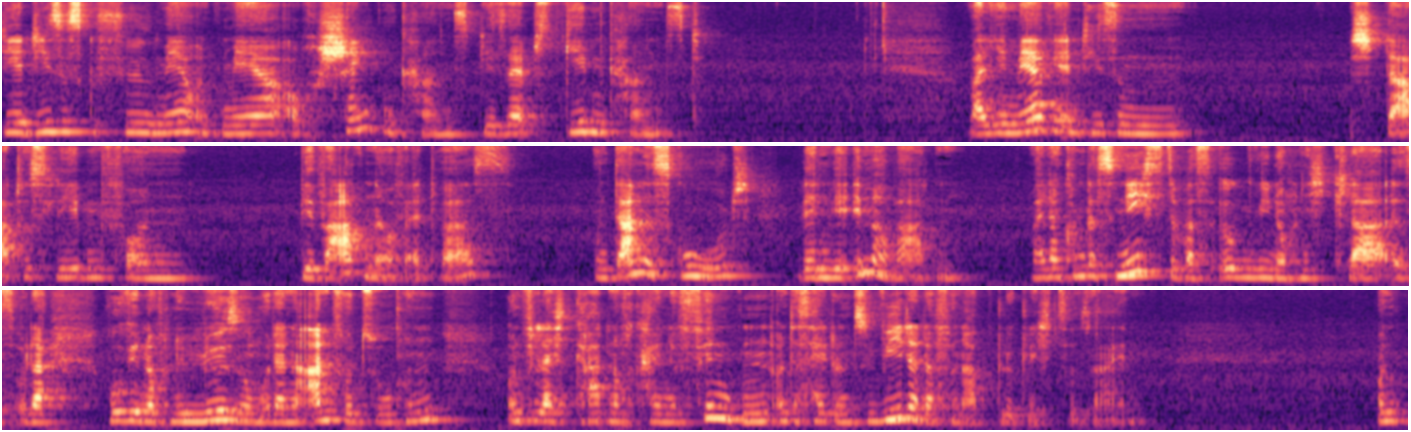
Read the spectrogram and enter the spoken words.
dir dieses Gefühl mehr und mehr auch schenken kannst, dir selbst geben kannst. Weil je mehr wir in diesem Status leben von wir warten auf etwas und dann ist gut, werden wir immer warten. Weil dann kommt das nächste, was irgendwie noch nicht klar ist oder wo wir noch eine Lösung oder eine Antwort suchen und vielleicht gerade noch keine finden und das hält uns wieder davon ab, glücklich zu sein. Und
